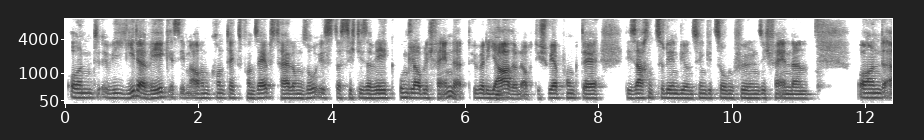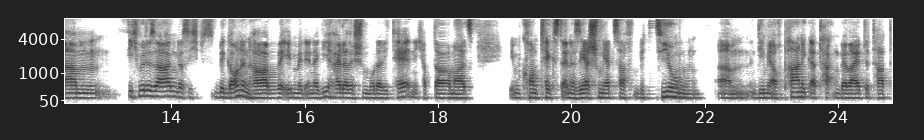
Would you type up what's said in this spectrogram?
Und wie jeder Weg ist eben auch im Kontext von Selbstheilung so ist, dass sich dieser Weg unglaublich verändert über die Jahre und auch die Schwerpunkte, die Sachen, zu denen wir uns hingezogen fühlen, sich verändern. Und ähm, ich würde sagen, dass ich begonnen habe eben mit energieheilerischen Modalitäten. Ich habe damals im Kontext einer sehr schmerzhaften Beziehung, ähm, die mir auch Panikattacken bereitet hat,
